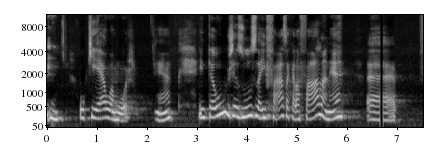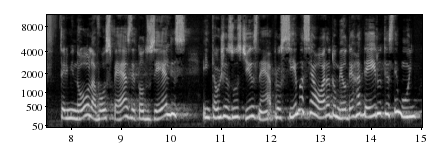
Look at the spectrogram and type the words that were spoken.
o que é o amor, né? Então Jesus aí faz aquela fala, né? É, terminou, lavou os pés de todos eles. Então Jesus diz, né? Aproxima-se a hora do meu derradeiro testemunho.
